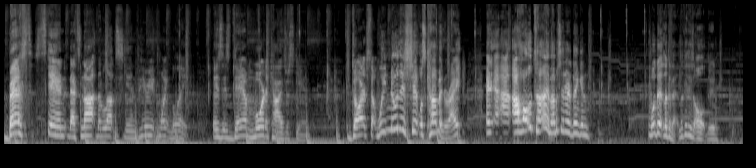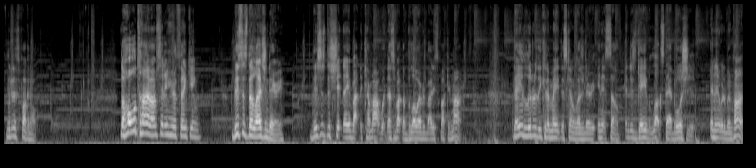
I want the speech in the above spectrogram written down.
Best skin that's not the Lux skin, period, point blank, is this damn Mordekaiser skin. Dark stuff. We knew this shit was coming, right? And a, whole time I'm sitting there thinking, well, look at that. Look at his ult, dude. Look at this fucking ult. The whole time I'm sitting here thinking, this is the legendary. This is the shit they about to come out with that's about to blow everybody's fucking mind. They literally could have made this kind of legendary in itself and just gave Lux that bullshit, and it would have been fine.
